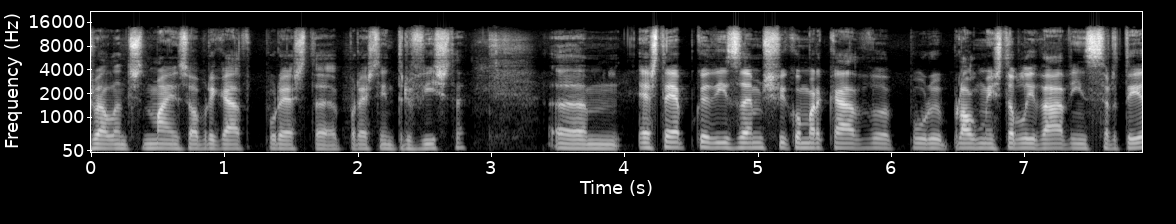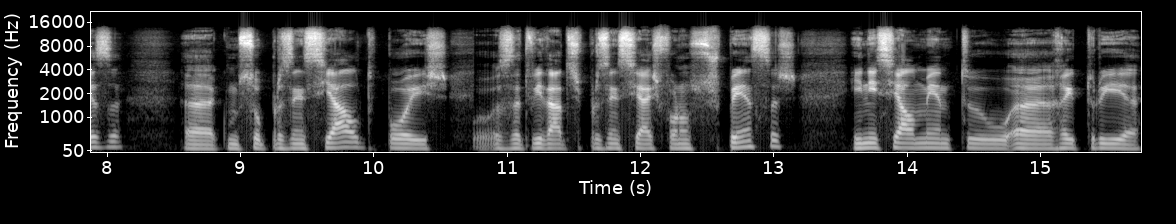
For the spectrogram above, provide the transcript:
Joel, antes de mais, obrigado por esta, por esta entrevista. Um, esta época de exames ficou marcada por, por alguma instabilidade e incerteza. Uh, começou presencial, depois as atividades presenciais foram suspensas. Inicialmente, a reitoria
